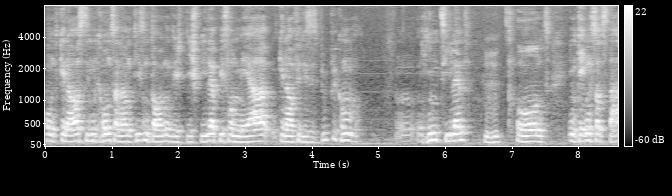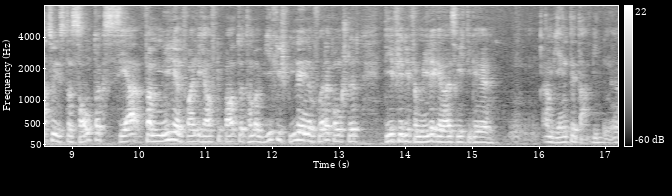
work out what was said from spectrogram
und genau aus diesem Grund sind an diesen Tagen die, die Spiele ein bisschen mehr genau für dieses Publikum hinzielend. Mhm. Und im Gegensatz dazu ist der Sonntag sehr familienfreundlich aufgebaut. Dort haben wir wirklich Spiele in den Vordergrund gestellt, die für die Familie genau das richtige Ambiente darbieten. Ja.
